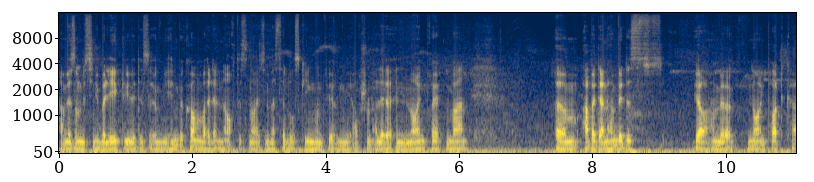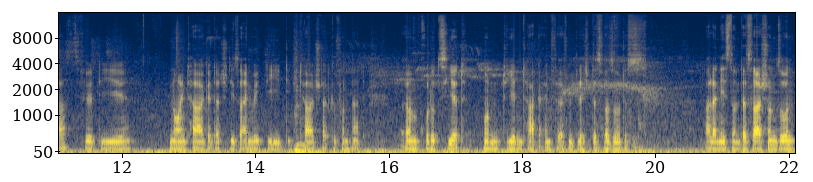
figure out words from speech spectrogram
haben wir so ein bisschen überlegt, wie wir das irgendwie hinbekommen, weil dann auch das neue Semester losging und wir irgendwie auch schon alle in neuen Projekten waren. Ähm, aber dann haben wir das, ja, haben wir neun Podcasts für die neun Tage Dutch Design Week, die digital stattgefunden hat ähm, produziert und jeden Tag einen veröffentlicht. Das war so das Allernächste. Und das war schon so ein,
